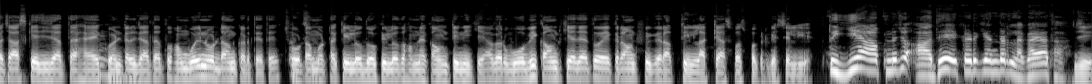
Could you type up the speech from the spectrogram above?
पचास के जी जाता है एक हम्म। क्विंटल जाता है तो हम वही नोट डाउन करते थे छोटा अच्छा। मोटा किलो दो किलो तो हमने काउंट ही नहीं किया। अगर वो भी काउंट किया जाए तो एक राउंड फिगर आप तीन लाख के आसपास पकड़ के चलिए। तो ये आपने जो आधे एकड़ के अंदर लगाया था जी।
